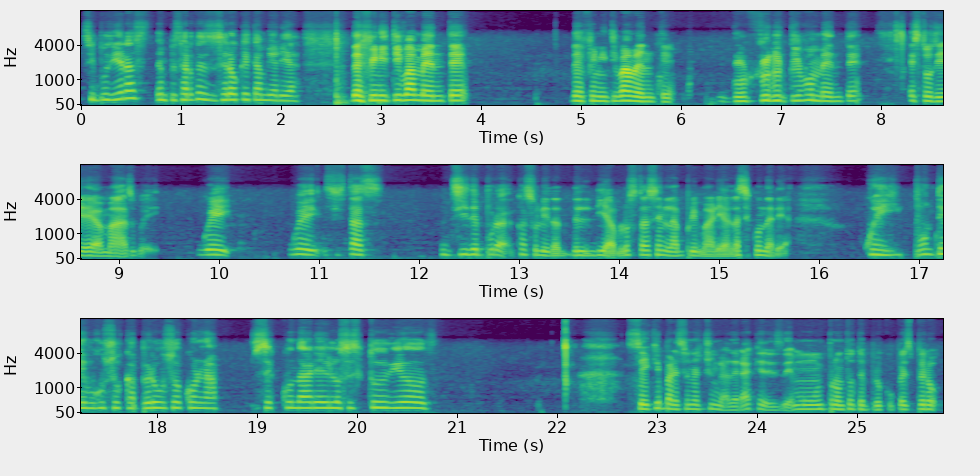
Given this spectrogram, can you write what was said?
Si pudieras empezar desde cero, ¿qué cambiaría? Definitivamente, definitivamente, definitivamente estudiaría más, güey. Güey, güey, si estás, si de pura casualidad del diablo estás en la primaria, en la secundaria, güey, ponte buzo caperuso con la secundaria y los estudios. Sé que parece una chingadera que desde muy pronto te preocupes, pero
